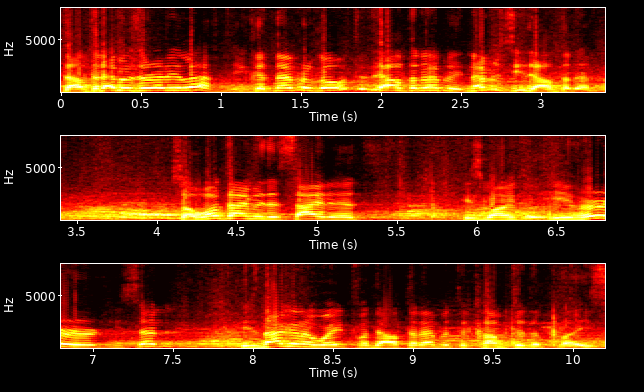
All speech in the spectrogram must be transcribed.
the Alter Rebbe was already left. He could never go to the Alter Rebbe, never see the Alter Rebbe. So one time he decided he's going to. He heard, he said, he's not going to wait for the Alter Rebbe to come to the place,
